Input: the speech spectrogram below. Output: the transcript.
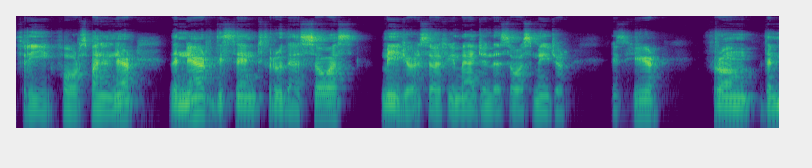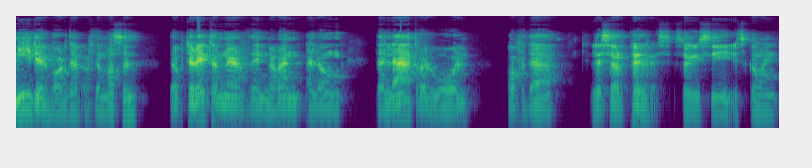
3, 4 spinal nerve. The nerve descends through the psoas major. So if you imagine the psoas major is here, from the medial border of the muscle, the obturator nerve then run along the lateral wall of the lesser pelvis. So you see it's going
